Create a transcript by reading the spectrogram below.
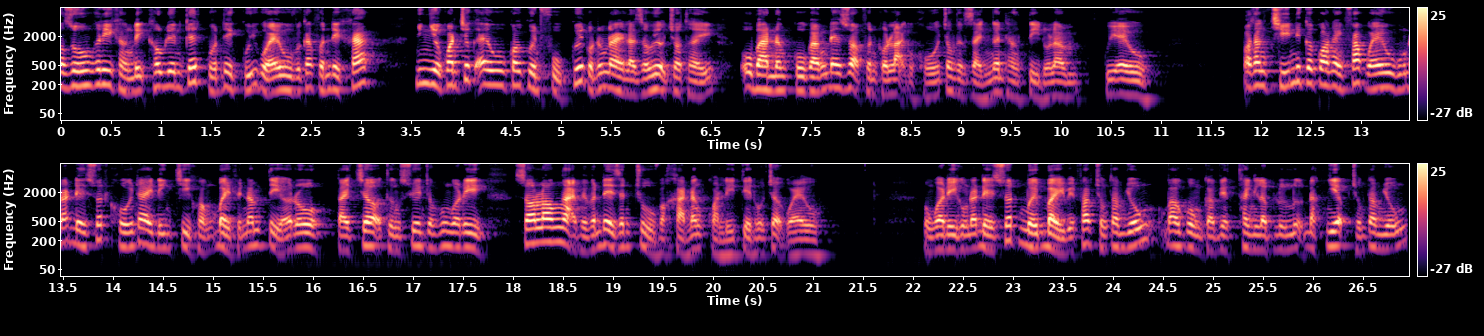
Mặc dù Hungary khẳng định không liên kết vấn đề quỹ của EU với các vấn đề khác, nhưng nhiều quan chức EU coi quyền phủ quyết của nước này là dấu hiệu cho thấy Orbán đang cố gắng đe dọa phần còn lại của khối trong việc giải ngân hàng tỷ đô la quỹ EU. Vào tháng 9, thì cơ quan hành pháp của EU cũng đã đề xuất khối này đình chỉ khoảng 7,5 tỷ euro tài trợ thường xuyên cho Hungary do lo ngại về vấn đề dân chủ và khả năng quản lý tiền hỗ trợ của EU. Hungary cũng đã đề xuất 17 biện pháp chống tham nhũng, bao gồm cả việc thành lập lực lượng đặc nhiệm chống tham nhũng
